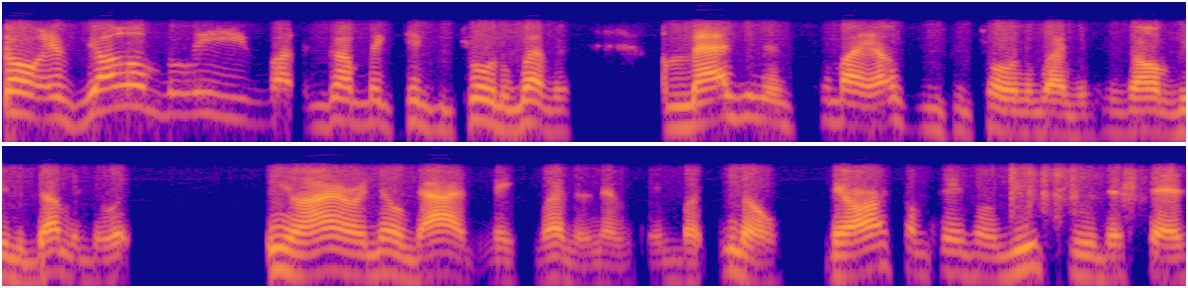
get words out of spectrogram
So if y'all don't believe about the government can control the weather, imagine if somebody else is controlling the weather. Since don't believe the government do it. You know, I already know God makes weather and everything, but you know, there are some things on YouTube that says,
